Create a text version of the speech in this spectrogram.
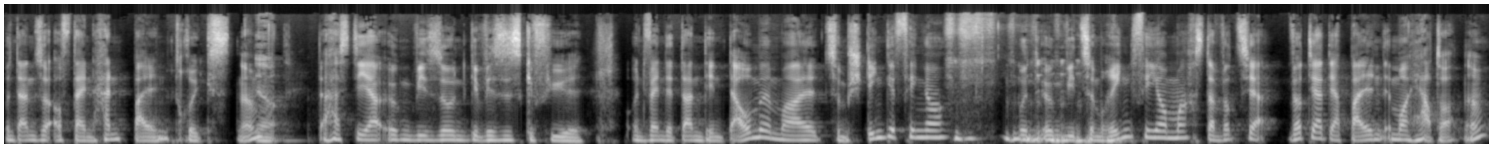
und dann so auf deinen Handballen drückst. Ne? Ja. Da hast du ja irgendwie so ein gewisses Gefühl. Und wenn du dann den Daumen mal zum Stinkefinger und irgendwie zum Ringfinger machst, da wird's ja, wird ja der Ballen immer härter. Ne?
